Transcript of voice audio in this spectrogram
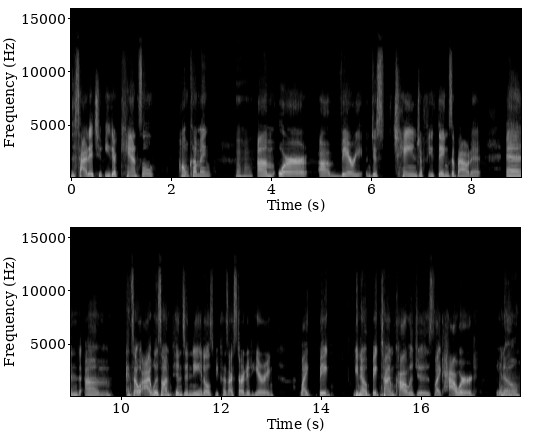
decided to either cancel homecoming Mm-hmm. um or um vary just change a few things about it and um and so i was on pins and needles because i started hearing like big you know big time colleges like howard you Mhm. know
